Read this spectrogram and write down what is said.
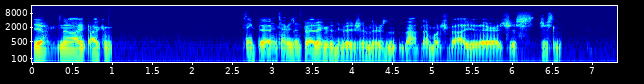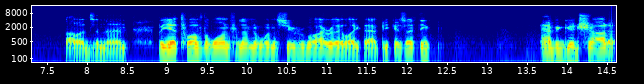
Yeah, no, I, I can think that in terms of betting the division, there's not that much value there. It's just just odds, and then, but yeah, twelve to one for them to win the Super Bowl. I really like that because I think have a good shot at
